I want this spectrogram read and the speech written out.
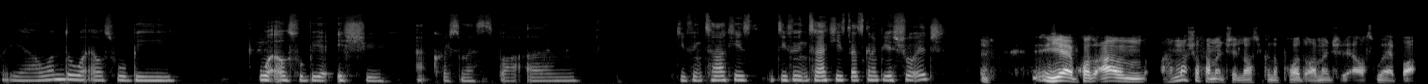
But yeah, I wonder what else will be, what else will be an issue at Christmas. But um, do you think turkeys? Do you think turkeys? There's gonna be a shortage? Yeah, because um, I'm not sure if I mentioned it last week on the pod or I mentioned it elsewhere, but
